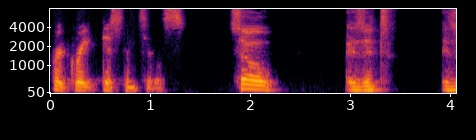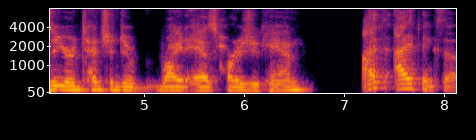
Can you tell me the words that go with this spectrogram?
for great distances. So, is it is it your intention to ride as hard as you can? I th- I think so.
